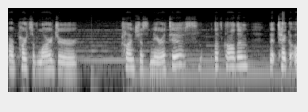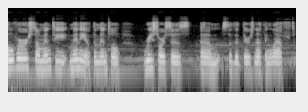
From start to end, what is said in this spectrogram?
are parts of larger conscious narratives, let's call them, that take over so many many of the mental resources, um, so that there's nothing left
